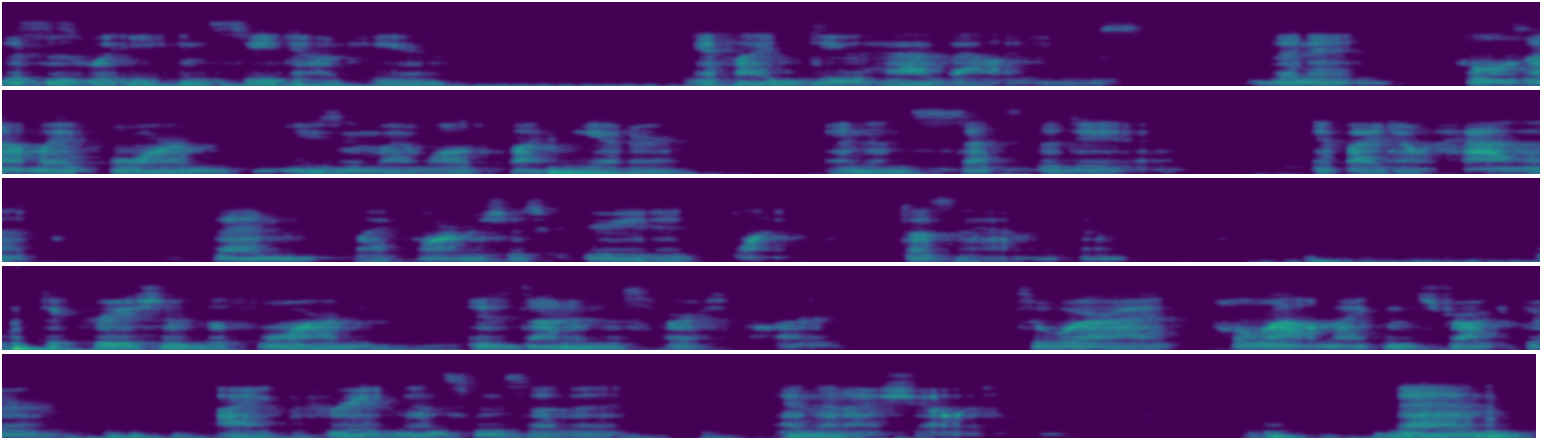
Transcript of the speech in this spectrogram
This is what you can see down here. If I do have values, then it pulls out my form using my well-defined getter and then sets the data. If I don't have it, then my form is just created blank, doesn't have anything. The creation of the form is done in this first part, to where I pull out my constructor, I create an instance of it, and then I show it. Then,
